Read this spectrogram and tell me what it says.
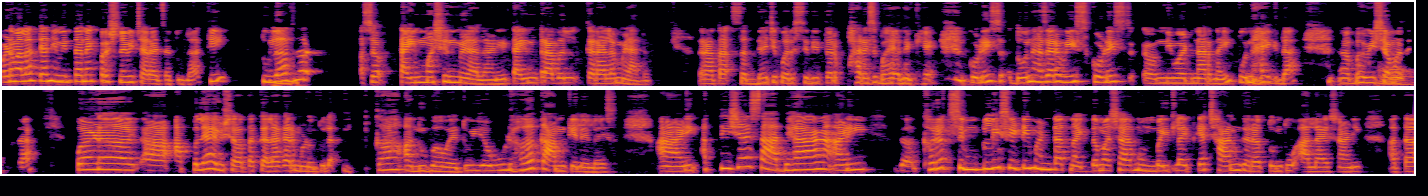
पण मला त्या निमित्ताने एक प्रश्न विचारायचा तुला की तुला जर असं टाइम मशीन मिळालं आणि टाइम ट्रॅव्हल करायला मिळालं तर आता सध्याची परिस्थिती तर फारच भयानक आहे. कोणीच दोन हजार वीस कोणीच निवडणार नाही पुन्हा एकदा भविष्यामध्ये हो. सुद्धा. पण आपल्या आयुष्यात आता कलाकार म्हणून तुला इतका अनुभव आहे. तू एवढं काम केलेलं आहेस. आणि अतिशय साध्या आणि खरंच सिम्प्लिसिटी म्हणतात ना एकदम अशा मुंबईतल्या इतक्या छान घरातून तू आलायस आणि आता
